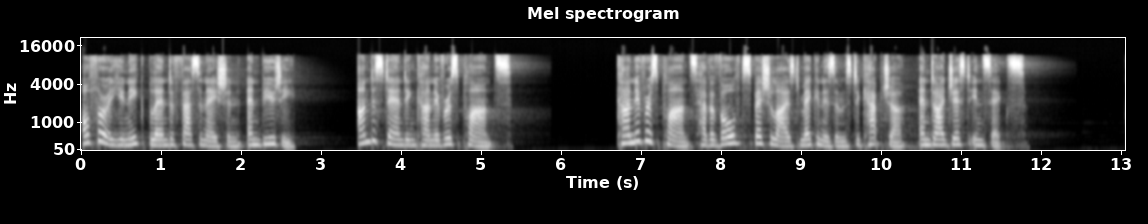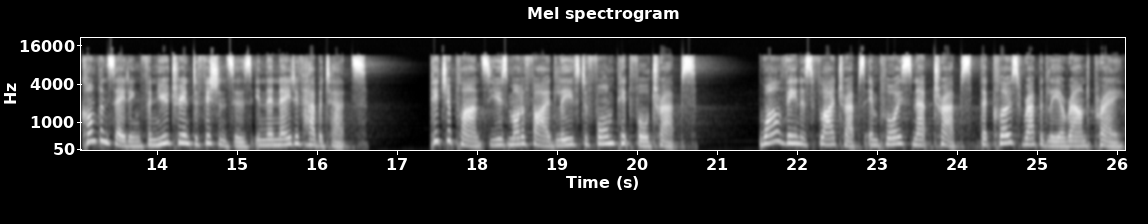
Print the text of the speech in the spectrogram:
offer a unique blend of fascination and beauty. Understanding carnivorous plants. Carnivorous plants have evolved specialized mechanisms to capture and digest insects, compensating for nutrient deficiencies in their native habitats. Pitcher plants use modified leaves to form pitfall traps, while Venus flytraps employ snap traps that close rapidly around prey.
